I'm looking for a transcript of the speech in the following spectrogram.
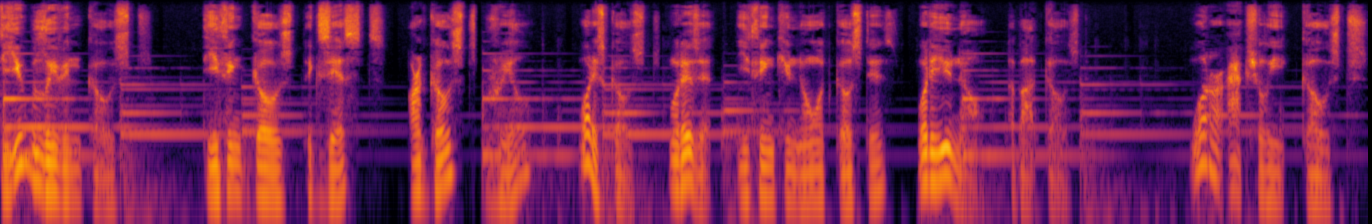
Do you believe in ghosts? Do you think ghosts exist? Are ghosts real? What is ghost? What is it? You think you know what ghost is? What do you know about ghosts? What are actually ghosts?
